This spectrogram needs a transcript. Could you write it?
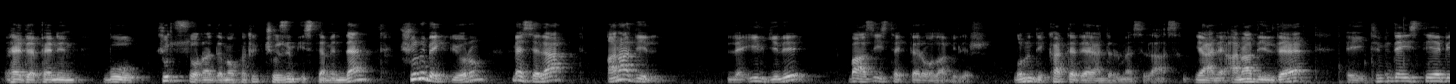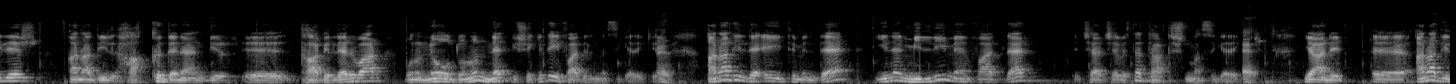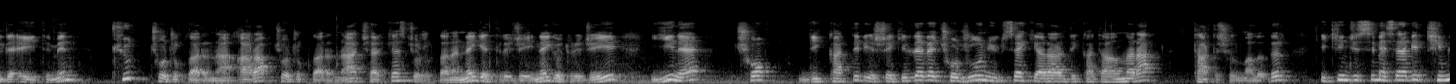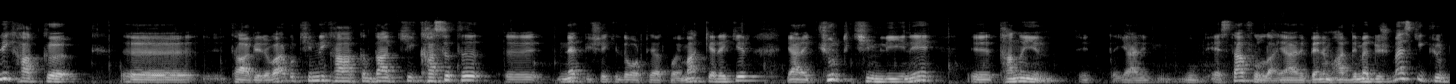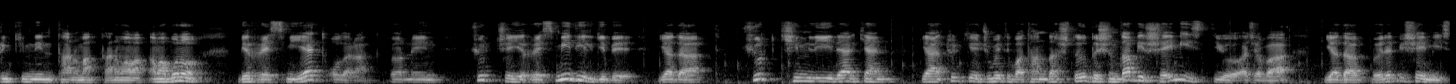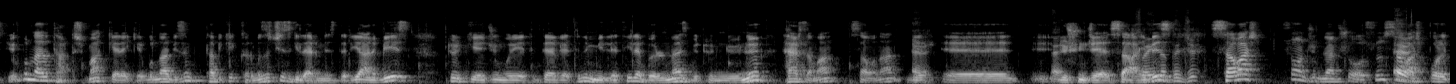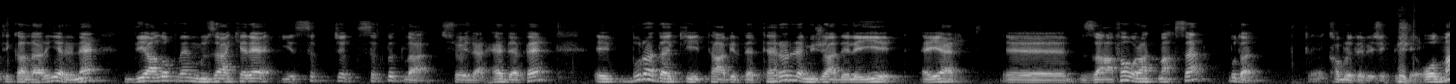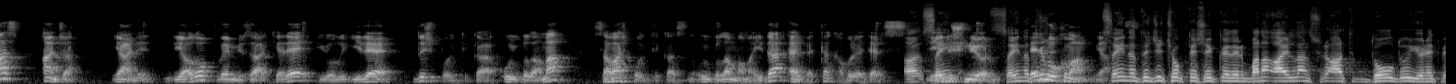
HDP'nin bu Kürt soruna demokratik çözüm isteminden şunu bekliyorum. Mesela ana dille ilgili bazı istekleri olabilir. Bunun dikkatle değerlendirilmesi lazım. Yani ana dilde eğitim de isteyebilir. Ana dil hakkı denen bir e, tabirleri var. Bunun ne olduğunun net bir şekilde ifade edilmesi gerekir. Evet. Ana dilde eğitiminde yine milli menfaatler çerçevesinde tartışılması gerekir. Evet. Yani e, ana dilde eğitimin Kürt çocuklarına, Arap çocuklarına, Çerkes çocuklarına ne getireceği, ne götüreceği yine çok dikkatli bir şekilde ve çocuğun yüksek yararı dikkate alınarak tartışılmalıdır. İkincisi mesela bir kimlik hakkı e, tabiri var. Bu kimlik hakkındaki kasıtı e, net bir şekilde ortaya koymak gerekir. Yani Kürt kimliğini e, tanıyın. E, yani bu estağfurullah yani benim haddime düşmez ki Kürt'ün kimliğini tanımak tanımamak ama bunu bir resmiyet olarak örneğin Kürtçeyi resmi dil gibi ya da Kürt kimliği derken yani Türkiye Cumhuriyeti vatandaşlığı dışında bir şey mi istiyor acaba? Ya da böyle bir şey mi istiyor? Bunları tartışmak gerekir. Bunlar bizim tabii ki kırmızı çizgilerimizdir. Yani biz Türkiye Cumhuriyeti Devleti'nin milletiyle bölünmez bütünlüğünü her zaman savunan bir Evet. e, düşünceye sahibiz. Savaş son cümlem şu olsun. Savaş politikaları yerine diyalog ve müzakereyi sıkça sıklıkla söyler HDP. E, buradaki tabirde terörle mücadeleyi eğer e, zaafa uğratmaksa bu da kabul edilecek bir Peki. şey olmaz. Ancak yani diyalog ve müzakere yolu ile dış politika uygulamak, savaş politikasını uygulamamayı da elbette kabul ederiz Aa, diye Sayın- düşünüyorum. Sayın Benim Atıcı- okumam. yalnız. Sayın Atıcı çok teşekkür ederim. Bana ayrılan süre artık dolduğu yönetmen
